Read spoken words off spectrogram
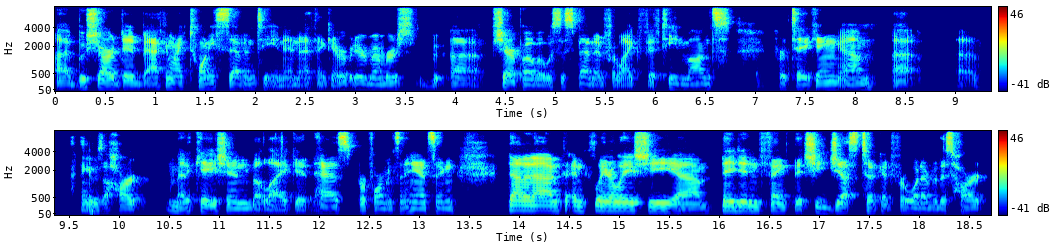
Uh, Bouchard did back in like 2017, and I think everybody remembers uh, Sharapova was suspended for like 15 months for taking um, uh, uh, I think it was a heart medication, but like it has performance enhancing da da da. And, clearly, she um, they didn't think that she just took it for whatever this heart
